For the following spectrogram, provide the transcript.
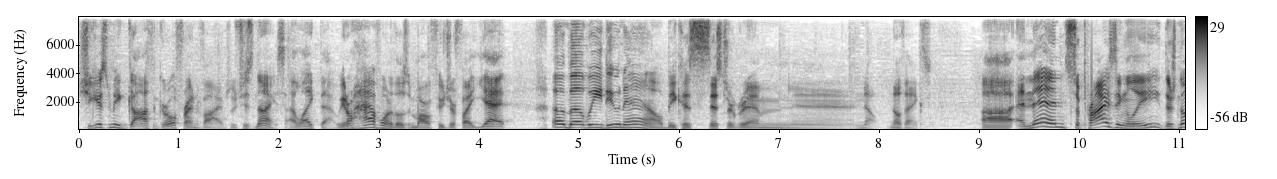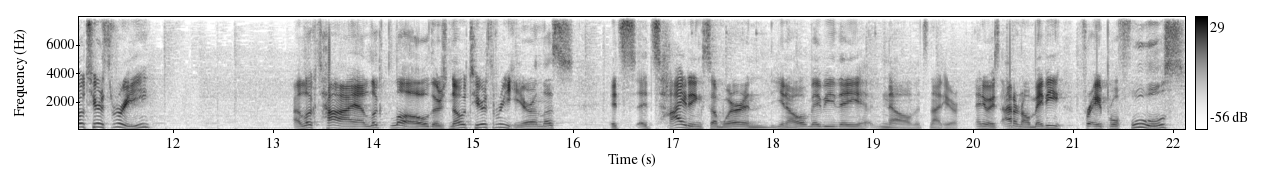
She gives me goth girlfriend vibes, which is nice. I like that. We don't have one of those in Marvel Future Fight yet, uh, but we do now because Sister Grimm, eh, no, no thanks. Uh, and then surprisingly, there's no tier three. I looked high, I looked low. There's no tier three here unless it's it's hiding somewhere, and you know maybe they no, it's not here. Anyways, I don't know. Maybe for April Fools,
